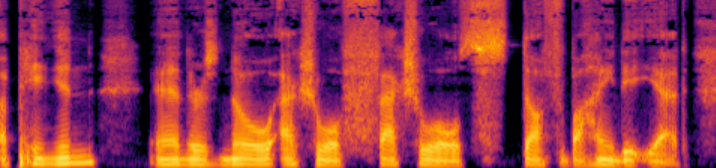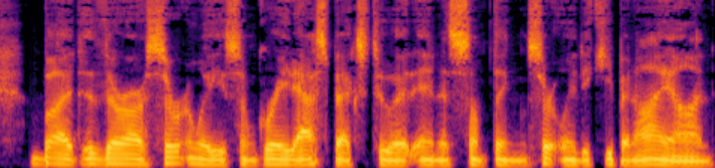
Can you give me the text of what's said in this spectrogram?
opinion and there's no actual factual stuff behind it yet. But there are certainly some great aspects to it. And it's something certainly to keep an eye on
